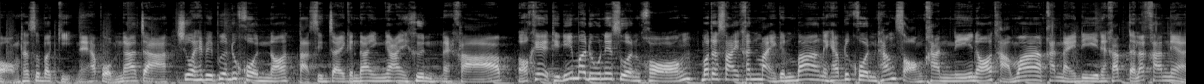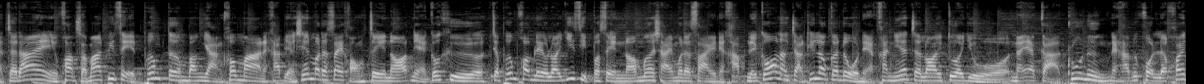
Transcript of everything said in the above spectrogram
ของทัศมากินะครับผมน่าจะช่วยให้เพื่อนๆทุกคนเนาะตัดสินใจกันได้ง่ายขึ้นนะครับโอเค ทีนี้มาดูในส่วนของมอเตอร์ไซค์คันใหม่กันบ้างนะครับทุกคนทั้ง 2 คันนี้เนาะถามว่าคันไหนดีนะครับแต่ละคันเนี่ยจะได้ความสามารถพิเศษเพิ่มเติมบางอย่างเข้ามานะครับอย่างเช่นมอเตอร์ไซค์ของ j n o t เนี่ยก็คือจะเพิ่มความเร็ว 120%เนาะเมื่อใช้มอเตอร์ไซค์นะครับแล้วก็หลังจากที่เรากระโดดเนี่ยคันนี้จะลอยตัวอยู่ในอากาศครู่หนึ่งนะครับทุกคนแล้วค่อย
